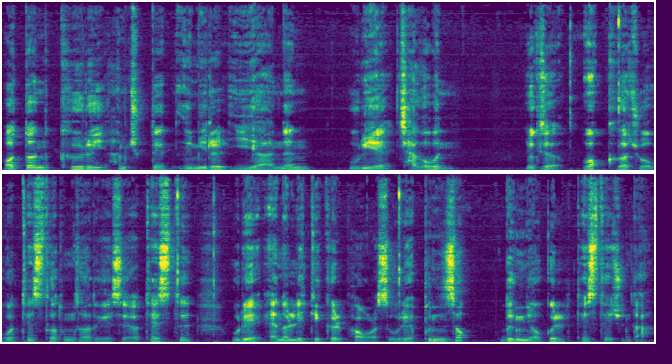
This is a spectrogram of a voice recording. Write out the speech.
어떤 글의 함축된 의미를 이해하는 우리의 작업은 여기서 work가 주어고 테스트가 동사가 되겠어요. 테스트 우리의 analytical powers 우리의 분석 능력을 테스트해 준다.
